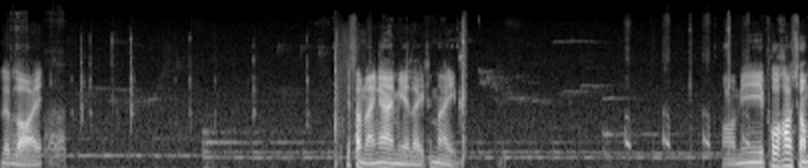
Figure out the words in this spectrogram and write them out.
เรียบร้อยที่สำนักงานมีอะไรขึ้นมาอีก อ๋อมีผู้เข้าชม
